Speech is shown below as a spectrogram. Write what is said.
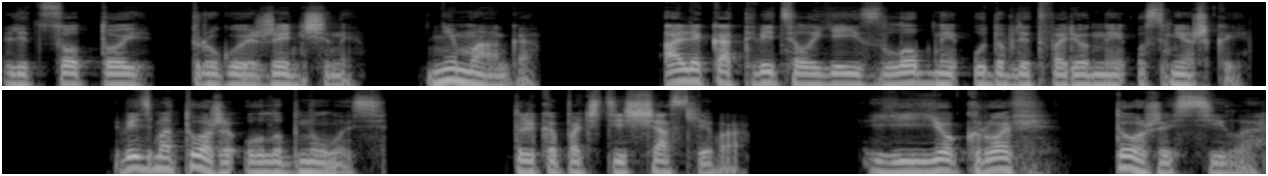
лицо той другой женщины, не мага. Алик ответил ей злобной удовлетворенной усмешкой. Ведьма тоже улыбнулась только почти счастлива. Ее кровь тоже сила.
